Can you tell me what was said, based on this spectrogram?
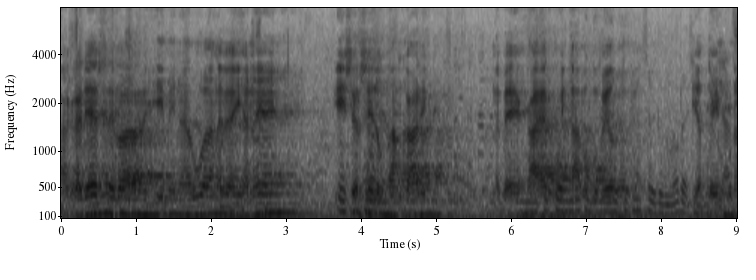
agradece a Imina Rua, na Ihane, e Cercelo Tancari, na cair o oitavo governo, e a tempo na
